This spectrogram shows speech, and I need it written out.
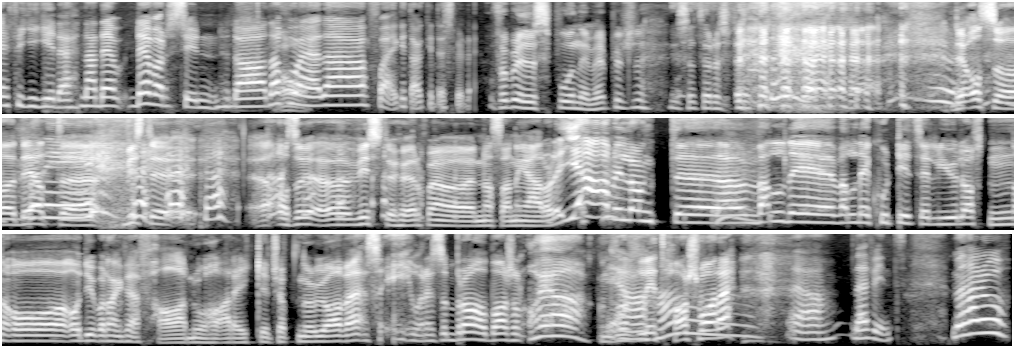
jeg fikk ikke det'. Nei, det, det var synd. Da, da, får jeg, da får jeg ikke tak i det spillet. Hvorfor ble du sponemer plutselig? Hvis jeg tør å spørre. Det er også det at uh, hvis, du, uh, altså, uh, hvis du hører på denne sendinga her, og det er jævlig langt, veldig, veldig kort tid til julaften, og, og du bare tenker 'faen, nå har jeg ikke kjøpt noe gave', så er jo det så bra og bare sånn 'å ja', få litt, har svaret. Ja, det er fint. Men hallo,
